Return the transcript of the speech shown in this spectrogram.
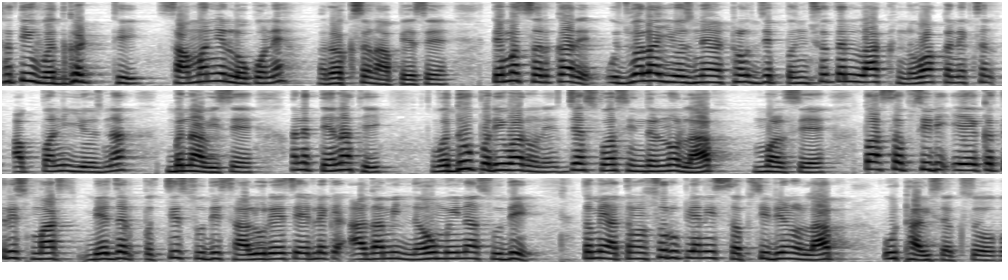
થતી વધઘટથી સામાન્ય લોકોને રક્ષણ આપે છે. તેમજ સરકારે ઉજ્જવલા યોજના હેઠળ જે પંચોતેર લાખ નવા કનેક્શન આપવાની યોજના બનાવી છે અને તેનાથી વધુ પરિવારોને જે સ્વચ્છ ઇંધણનો લાભ મળશે. તો આ સબસિડી એ એકત્રીસ માર્ચ બે હજાર પચીસ સુધી ચાલુ રહેશે એટલે કે આગામી નવ મહિના સુધી તમે આ ત્રણસો રૂપિયાની સબસિડીનો લાભ ઉઠાવી શકશો.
